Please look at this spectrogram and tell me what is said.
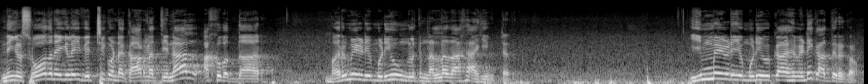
நீங்கள் சோதனைகளை வெற்றி கொண்ட காரணத்தினால் அகுபத்தார் மறுமையுடைய முடிவு உங்களுக்கு நல்லதாக ஆகிவிட்டது. இம்மையுடைய முடிவுக்காக வேண்டி காத்திருக்கிறோம்.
